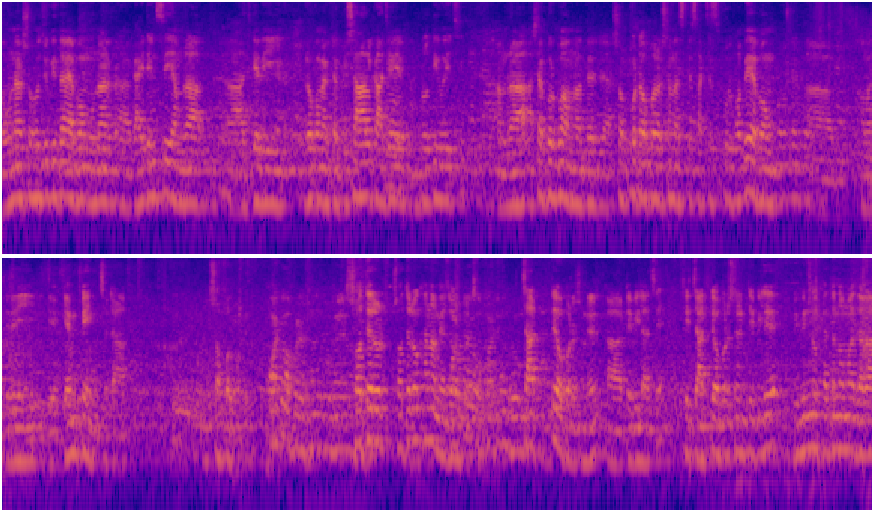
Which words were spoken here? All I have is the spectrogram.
ওনার সহযোগিতা এবং ওনার গাইডেন্সেই আমরা আজকের এই রকম একটা বিশাল কাজে ব্রতী হয়েছি। আমরা আশা করব আমাদের সবকটা অপারেশন আজকে সাকসেসফুল হবে এবং আমাদের এই যে ক্যাম্পেইন সেটা সফল হবে। সতেরো সতেরোখানা মেজর অপারেশন চারটে অপারেশনের টেবিল আছে। সেই চারটে অপারেশনের টেবিলে বিভিন্ন খ্যাতনামা যারা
